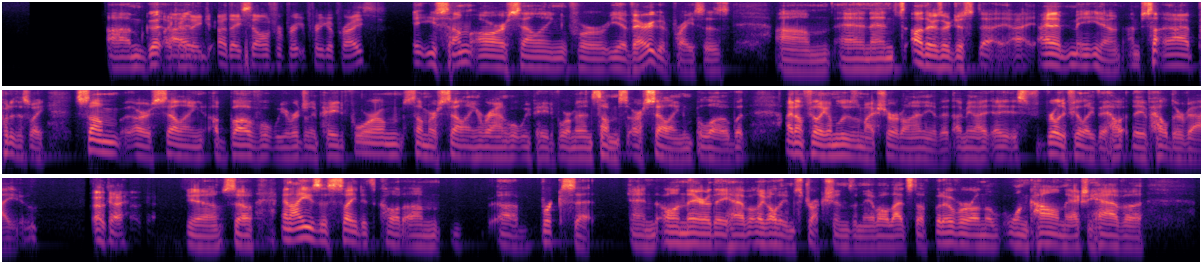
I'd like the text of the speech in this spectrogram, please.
I'm um, good. Like, are I- they are they selling for pretty, pretty good price? it- some are selling for yeah very good prices um, and then others are just uh, I, I you know I'm so, I put it this way some are selling above what we originally paid for them some are selling around what we paid for them and then some are selling below but I don't feel like I'm losing my shirt on any of it I mean I, I really feel like they hel- they've held their value Okay. yeah. So, and I use a site. It's called um, uh, Brickset, and on there they have like all the instructions and they have all that stuff. But over on the one column, they actually have a,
